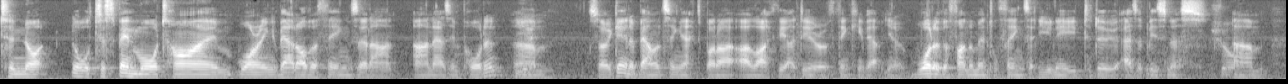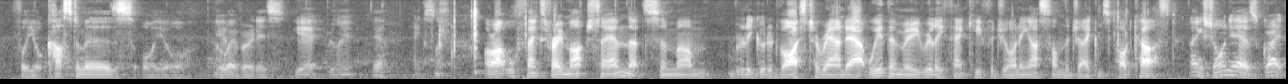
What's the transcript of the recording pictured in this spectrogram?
to not or to spend more time worrying about other things that aren't aren't as important. Um, so again, a balancing act, but I, I like the idea of thinking about you know what are the fundamental things that you need to do as a business Sure. um, for your customers or your whoever it is. Yeah, brilliant. Yeah. Excellent. All right. Well, thanks very much, Sam. That's some um, really good advice to round out with, and we really thank you for joining us on the Jacobs podcast. Thanks, Sean. Yeah, it was great.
